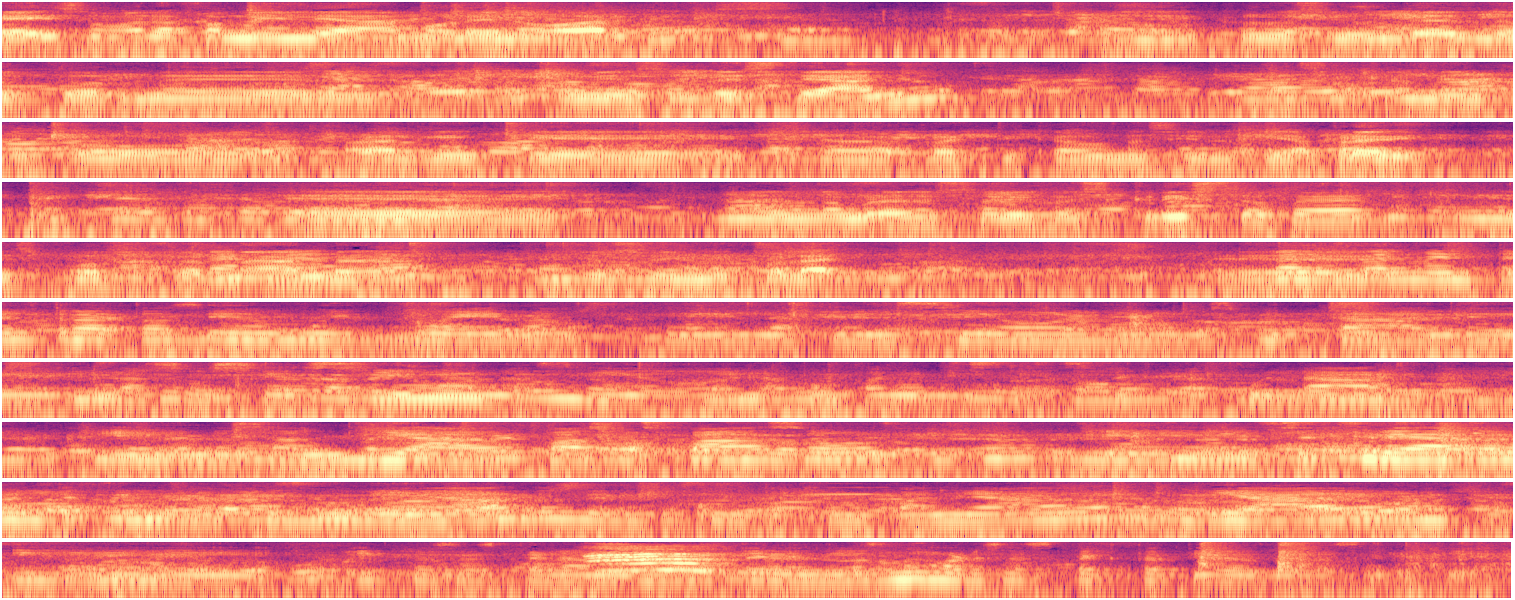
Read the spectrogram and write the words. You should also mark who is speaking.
Speaker 1: Ok, somos la familia Moreno Vargas. Eh, conocimos del doctor a comienzos de este año, básicamente por alguien que se ha practicado una cirugía previa. Eh, el nombre de nuestro hijo es Christopher, mi esposa Fernanda y yo soy Nicolai.
Speaker 2: Realmente el trato ha sido muy bueno, eh, la atención en el hospital, eh, la asociación ha sido, el acompañamiento espectacular, eh, nos han guiado paso a paso, se crea realmente como una comunidad donde uno se siente acompañado, guiado y, y pues esperando tener las mejores expectativas de la cirugía.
